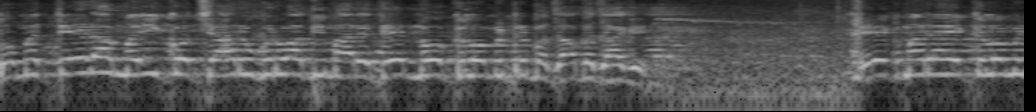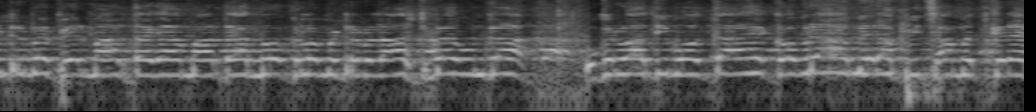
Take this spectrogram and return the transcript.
तो मैं तेरह मई को चार उग्रवादी मारे थे, नौ किलोमीटर बजा बजा के। एक मारा, एक किलोमीटर पे फिर मारता गया मारता गया, नौ किलोमीटर पे लास्ट पे उनका उग्रवादी बोलता है, कोबरा, मेरा पीछा मत करे।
